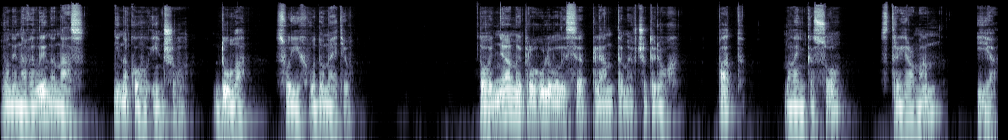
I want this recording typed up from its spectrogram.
вони навели на нас ні на кого іншого, дула своїх водометів. Того дня ми прогулювалися плянтами в чотирьох Пат, маленька со, стрий Роман і я.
